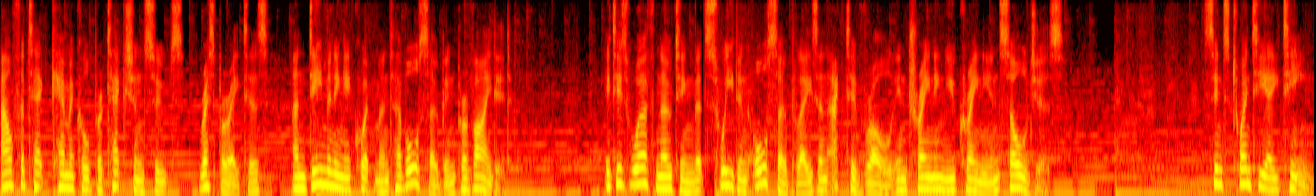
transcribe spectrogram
AlphaTec chemical protection suits, respirators, and demining equipment have also been provided. It is worth noting that Sweden also plays an active role in training Ukrainian soldiers. Since 2018,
